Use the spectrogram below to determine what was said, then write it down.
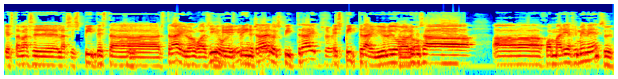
que están las, eh, las Speed, estas Trail o algo así, Sí, o Sprint Trail es. o Speed Trail. Speed Trail. Yo le digo a Claro. veces a, a Juan María Jiménez Sí.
